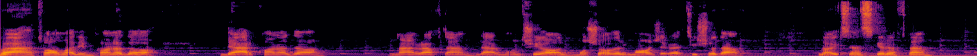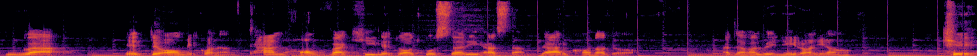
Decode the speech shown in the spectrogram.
و تا آمدیم کانادا. در کانادا من رفتم در مونتریال مشاور مهاجرتی شدم license گرفتم و ادعا می‌کنم تنها وکیل دادگستری هستم در کانادا حداقل بین ایرانی ها که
